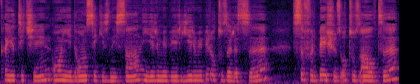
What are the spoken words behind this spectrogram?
kayıt için 17-18 Nisan 21-21-30 arası 0536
